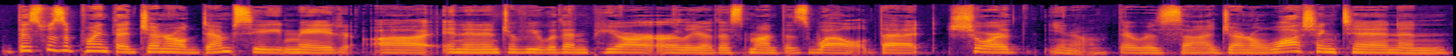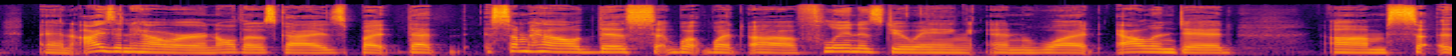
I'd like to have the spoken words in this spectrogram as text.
This was a point that General Dempsey made uh, in an interview with NPR earlier this month as well. That sure, you know, there was uh, General Washington and and Eisenhower and all those guys, but that somehow this what what uh, Flynn is doing and what Allen did. Um, so, uh,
